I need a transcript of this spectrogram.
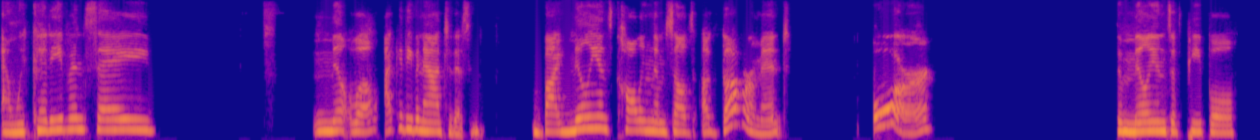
and we could even say mil- well, I could even add to this by millions calling themselves a government or the millions of people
